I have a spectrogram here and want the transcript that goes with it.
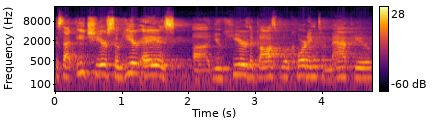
is that each year, so year A is uh, you hear the gospel according to Matthew,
